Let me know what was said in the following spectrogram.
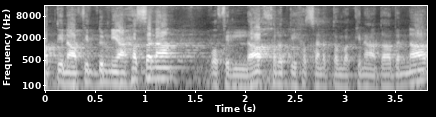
ആത്തിന ഫിദ്ദുനിയ ഹസന വഫിൽ ആഖിറതി ഹസനത വഖിന അദാബന്നാർ.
